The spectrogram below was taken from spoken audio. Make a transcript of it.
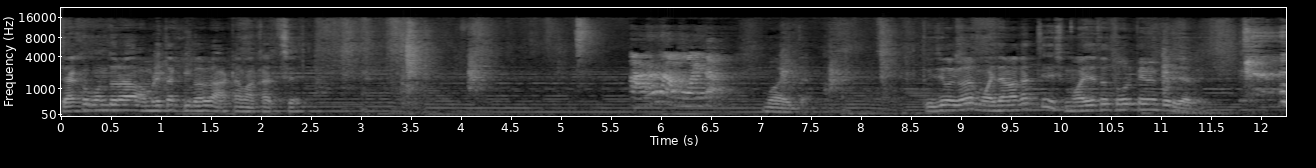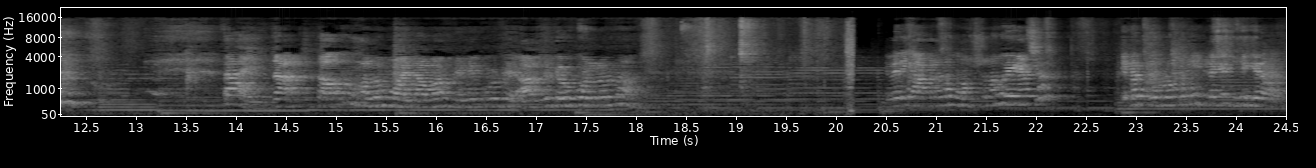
দেখো বন্ধুরা অমৃতা কীভাবে আটা মাখাচ্ছে। ময়দা। তুই যে ওইভাবে ময়দা মাখাচ্ছিস ময়দা তো তোর প্রেমে পড়ে যাবে। তাই? তাও ভালো ময়দা আমার প্রেমে পড়বে। আর তো কেউ করল না। এবার এই মশলা হয়ে গেছে। এবার পনেরো মিনিট এটাকে ঢেকে রাখব।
